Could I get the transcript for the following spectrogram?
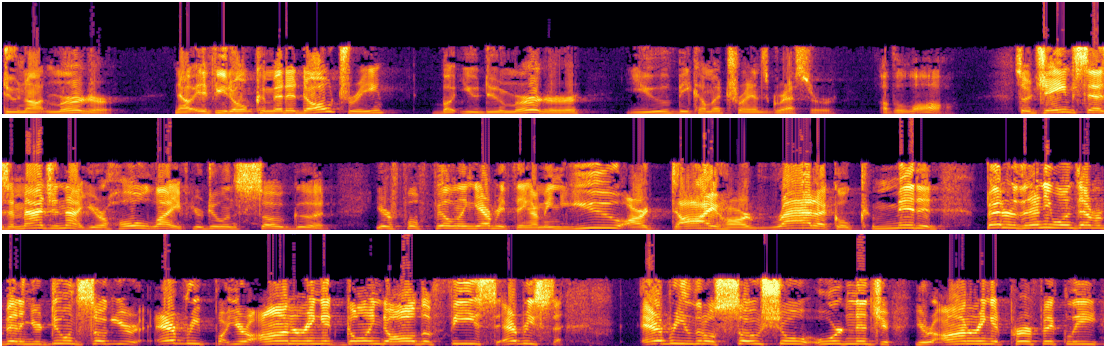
Do not murder. Now, if you don't commit adultery, but you do murder, you've become a transgressor of the law. So James says, imagine that, your whole life, you're doing so good. You're fulfilling everything. I mean, you are diehard, radical, committed, better than anyone's ever been, and you're doing so, you're every, you're honoring it, going to all the feasts, every, Every little social ordinance, you're, honoring it perfectly,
